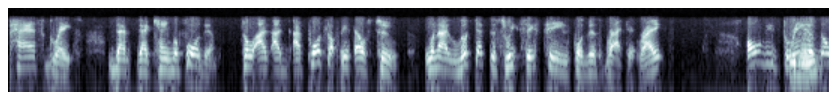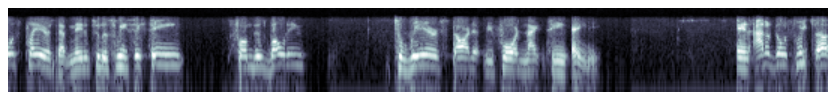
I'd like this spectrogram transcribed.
past greats that, that came before them. So I, I, I pulled something else too. When I looked at the Sweet 16 for this bracket, right? Only 3 Mhm. of those players that made it to the Sweet 16 from this voting career started before 1980. And out of those Sweet uh, uh,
